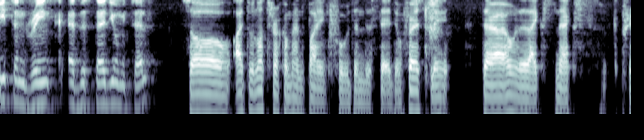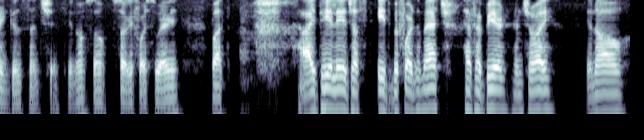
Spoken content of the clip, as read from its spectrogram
eat and drink at the stadium itself? So I do not recommend buying food in the stadium. Firstly, there are only like snacks, Pringles and shit, you know. So sorry for swearing, but ideally just eat before the match, have a beer, enjoy. You know,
